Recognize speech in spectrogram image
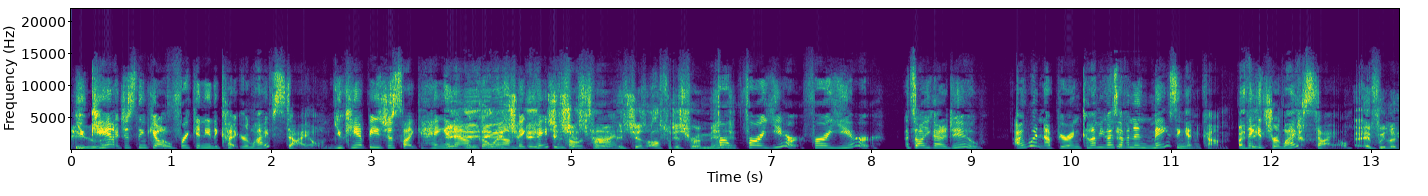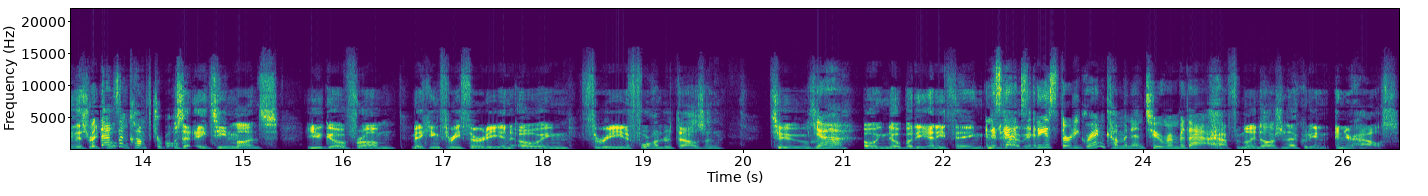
To You can't. I just think y'all help. freaking need to cut your lifestyle. You can't be just like hanging out, And- and going on vacations all the just for- time it's just also just for a minute. for a year. For a year, that's all you got to do. I wouldn't up your income. You guys Yeah. have an amazing income. I, I think, think- it's your lifestyle. if we look at this, But that's uncomfortable. was that 18 months? You go from making 330 and owing three to 400,000 to Yeah, owing nobody anything and he's got and he has thirty grand coming in too. Remember that? half a million dollars in equity in, in your house.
